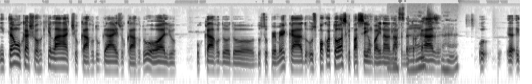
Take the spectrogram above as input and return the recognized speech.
Então o cachorro que late, o carro do gás, o carro do óleo, o carro do, do, do supermercado, os pocotós que passeiam ir na, na frente da tua casa. Aham. eh,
